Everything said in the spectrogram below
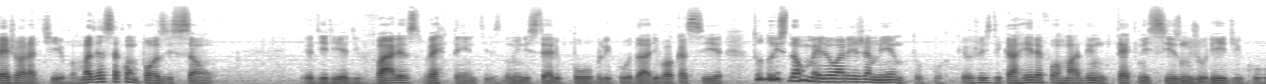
pejorativa, mas essa composição eu diria, de várias vertentes do Ministério Público, da advocacia. Tudo isso dá um melhor arejamento, porque o juiz de carreira é formado em um tecnicismo jurídico,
